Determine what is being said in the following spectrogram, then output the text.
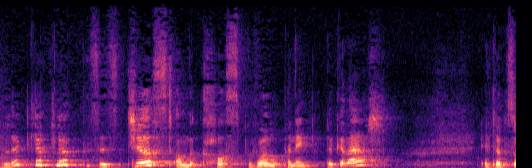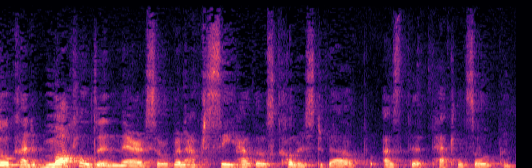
Look, look, look, this is just on the cusp of opening. Look at that. It looks all kind of mottled in there, so we're going to have to see how those colours develop as the petals open.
